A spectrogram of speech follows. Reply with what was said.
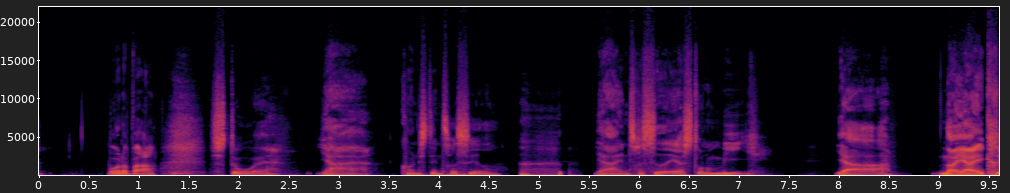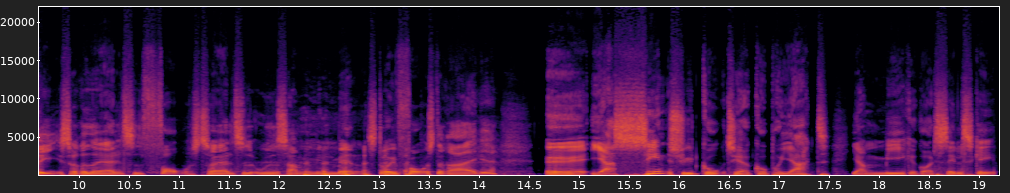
hvor der bare stod, øh, jeg er kunstinteresseret. Jeg er interesseret i astronomi. Jeg, når jeg er i krig, så rider jeg altid forrest, så er jeg altid ude sammen med mine mænd, står i forreste række. Øh, jeg er sindssygt god til at gå på jagt. Jeg er mega godt selskab.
